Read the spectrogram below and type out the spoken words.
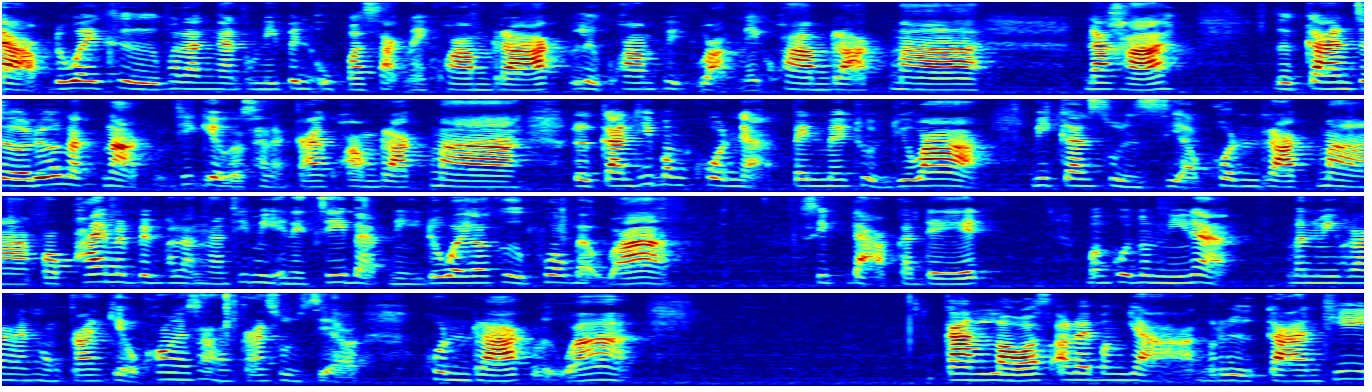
ดาบด้วยคือพลังงานตรงนี้เป็นอุปสรรคในความรัก หรือความผิดหวังในความรักมานะคะ หรือการเจอเรื่องหนักๆที่เกี่ยวกับสถานการณ์ความรักมา หรือการที่บางคนเนี่ยเป็นเมถุนที่ว่ามีการสูญเสียคนรักมาเพราะไพ่มันเป็นพลังงานที่มี energy แบบนี้ด้วยก็คือพวกแบบว่าสิบดาบกับเดทบางคนตรงนี้เนี่ยมันมีพลังงานของการเกี่ยวข้องในสถานของการสูญเสียคนรักหรือว่า การ loss อะไรบางอย่าง หรือการที่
